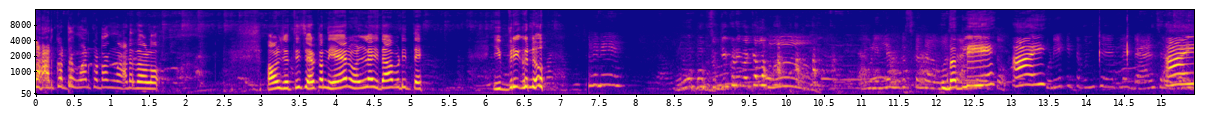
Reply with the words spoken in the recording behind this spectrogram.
ಮಾಡ್ಕೊಟ್ಟಂಗೆ ಮಾಡ್ಕೊಟ್ಟಂಗೆ ಮಾಡೋದವಳು. ಅವಳ ಜೊತೆ ಸೇರ್ಕೊಂಡು ಏನು ಒಳ್ಳೆ ಇದಾಗ್ಬಿಟ್ಟಿತ್ತೆ ಇಬ್ರಿಗೂ ಬಬ್ಲಿ ಹಾಯ್. ಹಾಯ್.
